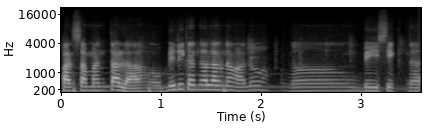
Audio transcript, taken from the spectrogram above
pansamantala, o bili ka na lang ng ano, ng basic na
